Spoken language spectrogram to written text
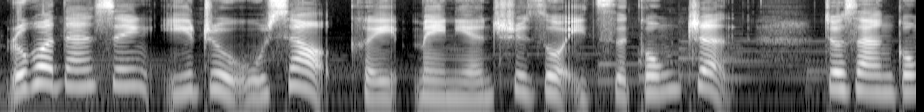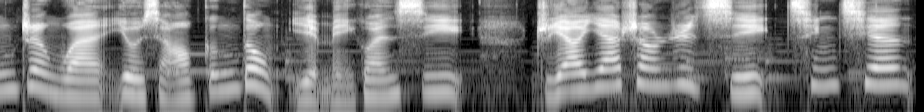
如果担心遗嘱无效，可以每年去做一次公证。就算公证完又想要更动也没关系，只要压上日期，亲签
